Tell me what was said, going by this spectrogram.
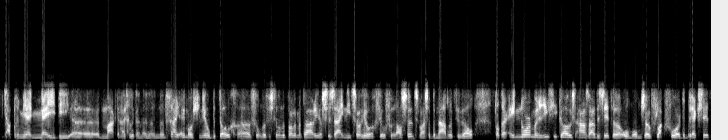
ja, premier May die uh, maakte eigenlijk een, een, een, vrij emotioneel betoog uh, van de verschillende parlementariërs. Ze zei niet zo heel erg veel verrassends, maar ze benadrukte wel dat er enorme risico's aan zouden zitten om, om zo vlak voor de brexit,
